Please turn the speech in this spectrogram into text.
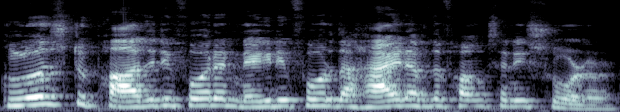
close to positive 4 and negative 4, the height of the function is shorter.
